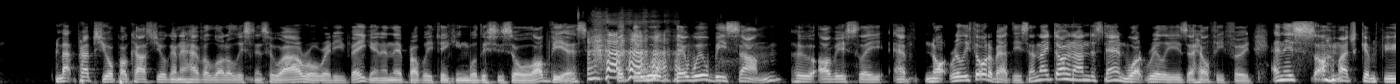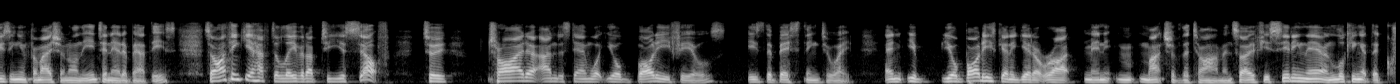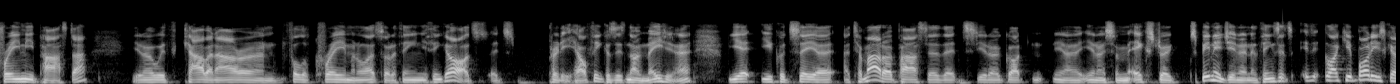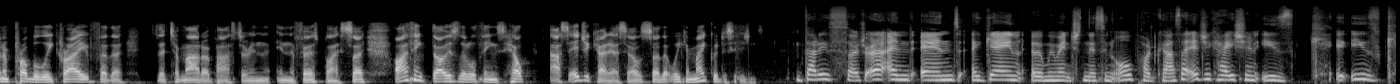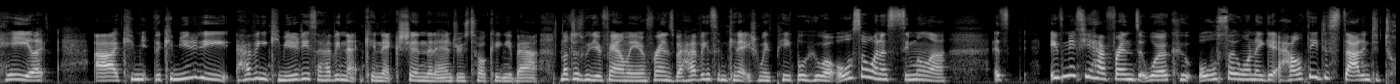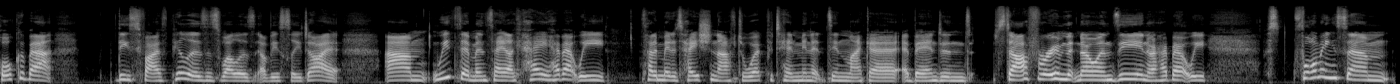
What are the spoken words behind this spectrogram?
perhaps your podcast you're going to have a lot of listeners who are already vegan and they're probably thinking well this is all obvious but there will there will be some who obviously have not really thought about this and they don't understand what really is a healthy food and there's so much confusing information on the internet about this so i think you have to leave it up to yourself to try to understand what your body feels is the best thing to eat. And you, your body's going to get it right many, much of the time. And so if you're sitting there and looking at the creamy pasta, you know, with carbonara and full of cream and all that sort of thing, and you think, oh, it's it's pretty healthy because there's no meat in it. Yet you could see a, a, tomato pasta that's you know got you know you know some extra spinach in it and things. It's it, like your body's going to probably crave for the the tomato pasta in in the first place. So I think those little things help us educate ourselves so that we can make good decisions. That is so true, and and again, we mentioned this in all podcasts. That education is is key. Like uh, com- the community, having a community, so having that connection that Andrew's talking about, not just with your family and friends, but having some connection with people who are also on a similar. It's even if you have friends at work who also want to get healthy, just starting to talk about these five pillars as well as obviously diet um, with them and say like, hey, how about we start a meditation after work for 10 minutes in like a abandoned staff room that no one's in or how about we forming some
